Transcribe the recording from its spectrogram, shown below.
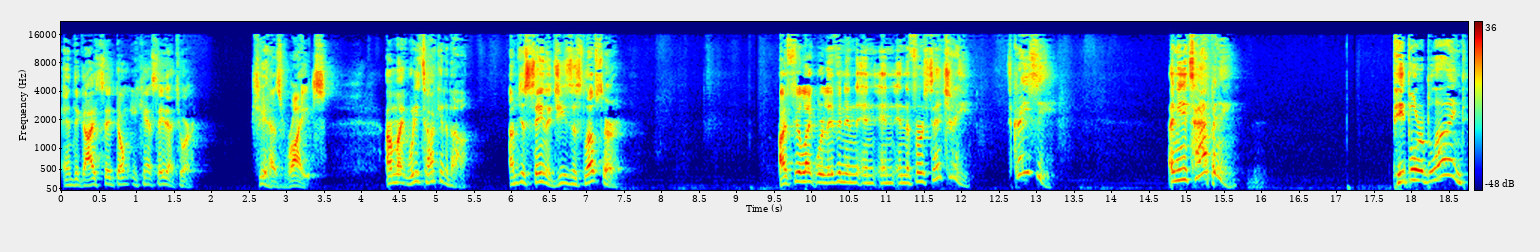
and the guy said, Don't, you can't say that to her. She has rights. I'm like, What are you talking about? I'm just saying that Jesus loves her. I feel like we're living in, in, in, in the first century. It's crazy. I mean, it's happening. People are blind,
